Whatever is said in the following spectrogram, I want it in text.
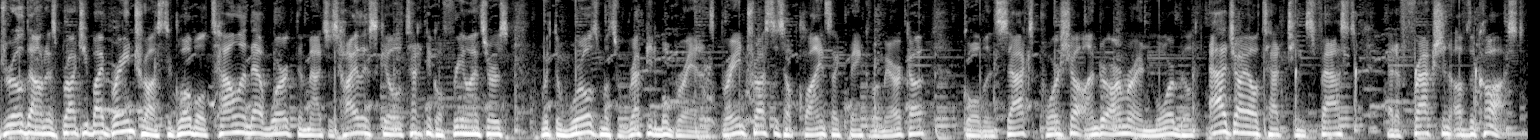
Drill down is brought to you by BrainTrust, a global talent network that matches highly skilled technical freelancers with the world's most reputable brands. BrainTrust has helped clients like Bank of America, Goldman Sachs, Porsche, Under Armour, and more build agile tech teams fast at a fraction of the cost.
